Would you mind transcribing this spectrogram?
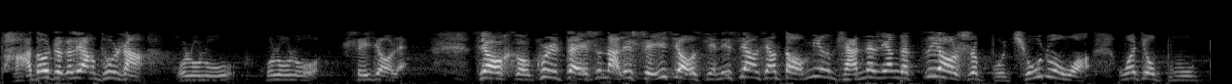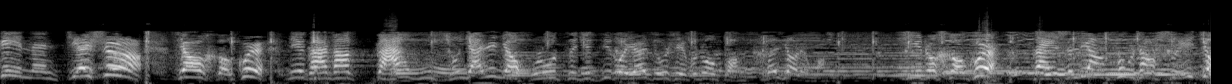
趴到这个梁头上，呼噜噜呼噜噜睡觉了。小贺奎在是那里睡觉，心里想想到明天恁两个只要是不求着我，我就不给恁解绳。小贺奎，你看他干听见人家呼噜，自己闭着眼就睡不着，光可笑的慌。记着贺奎在是梁头上睡觉，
